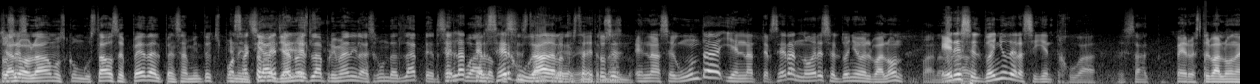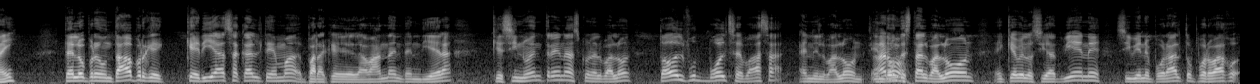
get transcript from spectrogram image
ya lo hablábamos con Gustavo Cepeda, el pensamiento exponencial. Ya no es la primera ni la segunda, es la tercera jugada. Es la tercera jugada lo que está. Entonces, en la segunda y en la tercera no eres el dueño del balón. eres el dueño de la siguiente jugada. Exacto. Pero está el balón ahí. Te lo preguntaba porque quería sacar el tema para que la banda entendiera que si no entrenas con el balón, todo el fútbol se basa en el balón, en dónde está el balón, en qué velocidad viene, si viene por alto, por abajo,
